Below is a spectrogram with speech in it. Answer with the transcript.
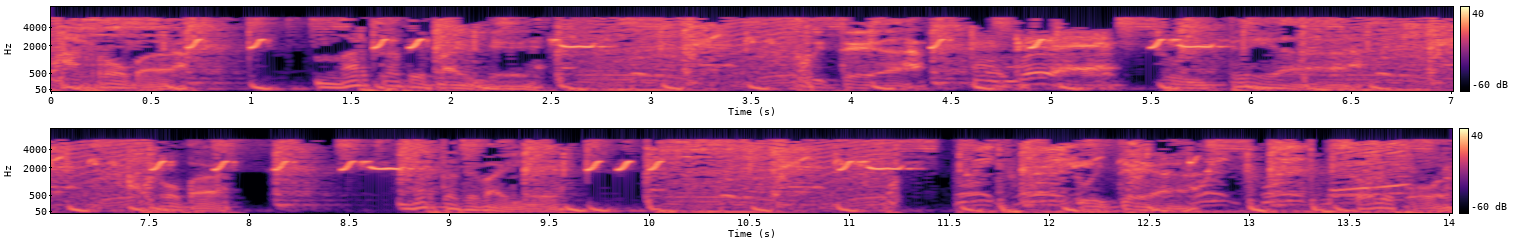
Arroba Marta de Baile. Tuitea. Tuitea. Arroba Marta de Baile. Tuitea. Solo por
